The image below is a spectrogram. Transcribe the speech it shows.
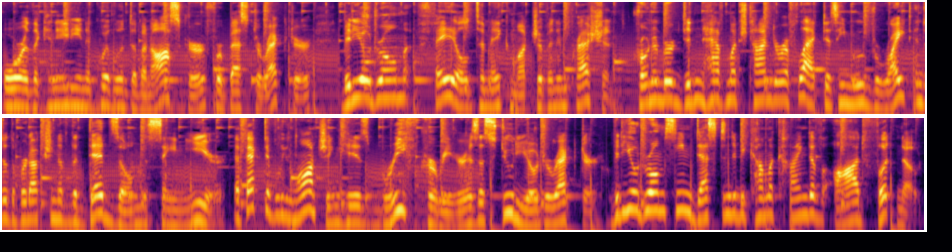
or the Canadian equivalent of an Oscar for Best Director, Videodrome failed to make much of an impression. Cronenberg didn't have much time to reflect as he moved right into the production of The Dead Zone the same year, effectively launching his brief career as a studio director. Videodrome seemed destined to become a kind of odd footnote,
